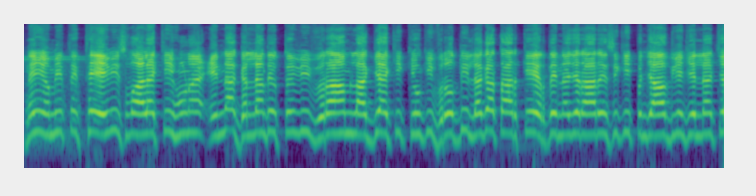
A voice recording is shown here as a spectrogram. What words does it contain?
ਨਹੀਂ ਅਮਿਤ ਇੱਥੇ ਇਹ ਵੀ ਸਵਾਲ ਹੈ ਕਿ ਹੁਣ ਇਹਨਾਂ ਗੱਲਾਂ ਦੇ ਉੱਤੇ ਵੀ ਵਿਰਾਮ ਲੱਗ ਗਿਆ ਕਿ ਕਿਉਂਕਿ ਵਿਰੋਧੀ ਲਗਾਤਾਰ ਘੇਰਦੇ ਨਜ਼ਰ ਆ ਰਹੇ ਸੀ ਕਿ ਪੰਜਾਬ ਦੀਆਂ ਜੇਲ੍ਹਾਂ 'ਚ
